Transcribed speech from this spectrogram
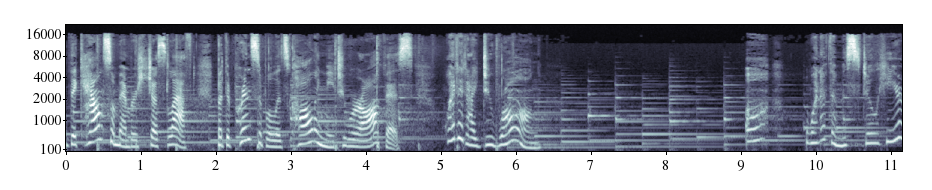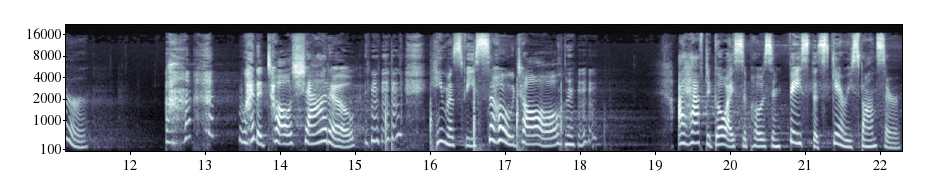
The council members just left, but the principal is calling me to her office. What did I do wrong? Oh, one of them is still here. what a tall shadow. he must be so tall. I have to go, I suppose, and face the scary sponsor.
